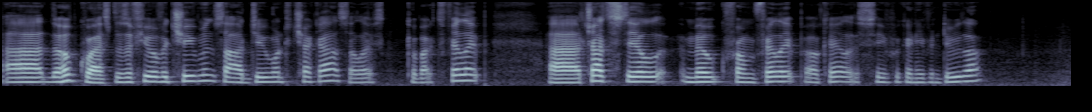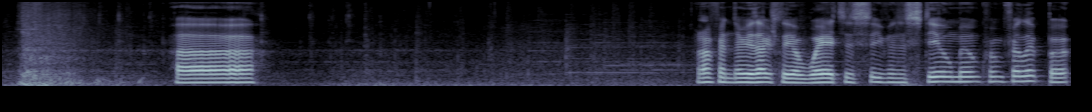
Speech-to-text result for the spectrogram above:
uh, the hub quest. There's a few of achievements that I do want to check out. So let's go back to Phillip. Uh, try to steal milk from Phillip. Okay, let's see if we can even do that. Uh, I don't think there is actually a way to even steal milk from Phillip, but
